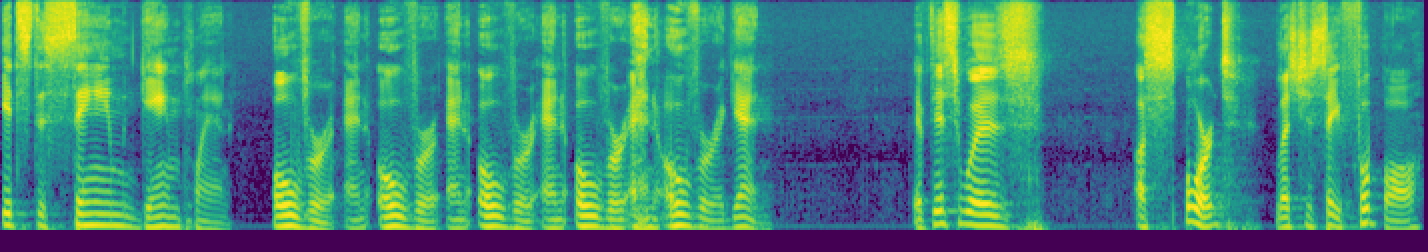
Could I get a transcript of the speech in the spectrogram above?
It's the same game plan over and over and over and over and over again. If this was a sport, let's just say football,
